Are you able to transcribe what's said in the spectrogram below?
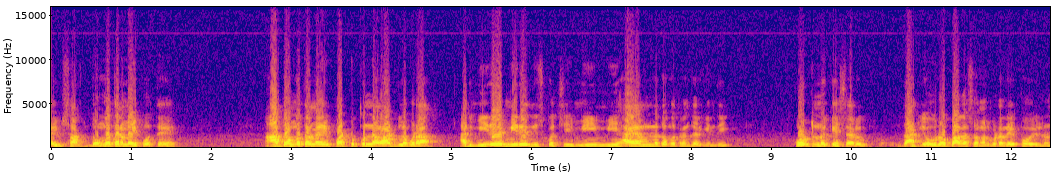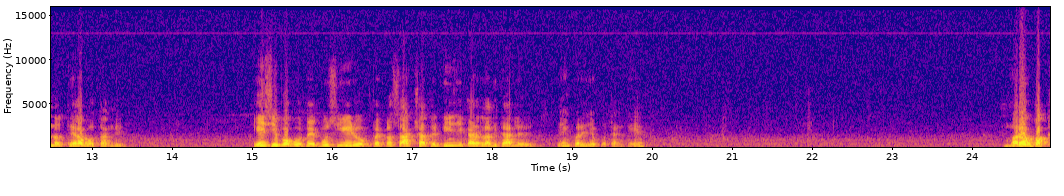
అవి సాక్షి దొంగతనం అయిపోతే ఆ దొంగతనమై పట్టుకున్న వాటిలో కూడా అది మీరే మీరే తీసుకొచ్చి మీ మీ హయాంలో దొంగతనం జరిగింది. కోర్టు నొక్కేశారు. దాంట్లో ఎవరో భాగస్వాములు కూడా రేపో ఎల్లుండో తేలబోతుంది. ఏసీపీ ఒకవైపు సిఐడి ఒక సాక్షాత్ డీజీ కాడలు అధికారులు ఎంక్వైరీ చేయబోతుంటే మరొక పక్క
